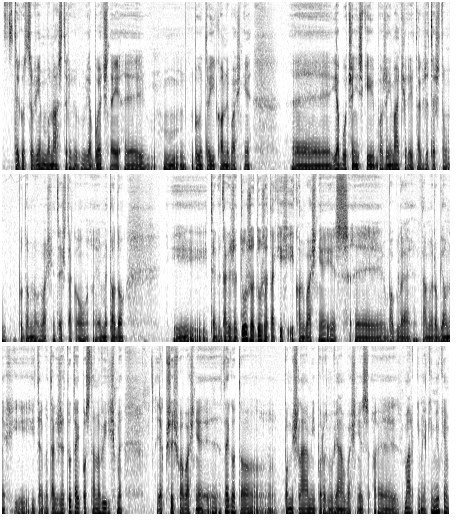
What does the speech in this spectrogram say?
z tego co wiem, monaster w Jabłecznej. m, Były to ikony właśnie Jabłoczyńskiej Bożej Matiery, także też tą podobną właśnie też taką metodą i tego, także dużo, dużo takich ikon właśnie jest w ogóle tam robionych i, i tego. Także tutaj postanowiliśmy, jak przyszła właśnie tego, to pomyślałem i porozmawiałem właśnie z, z Markiem Jakimiukiem,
